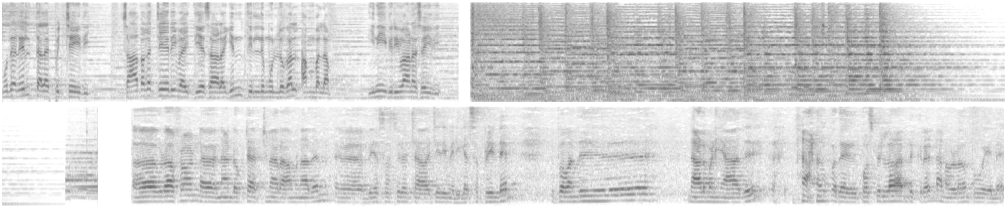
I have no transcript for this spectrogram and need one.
முதலில் தலைப்புச் செய்தி. சாபகச்சேரி வைத்தியசாலையின் தில்லுமுள்ளுகள் அம்பலம். இனி விரிவான செய்தி. Uh, குட் ஆஃப்டர்நூன் uh, நான் doctor Archana Ramanathan. BS hospital Chavakachcheri medical superintendent இப்போ வந்து நாலு மணி ஆகுது. நானும் இப்போ ஹாஸ்பிட்டலாக இருக்கிறேன். நான் அவ்வளோதான் போகல.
